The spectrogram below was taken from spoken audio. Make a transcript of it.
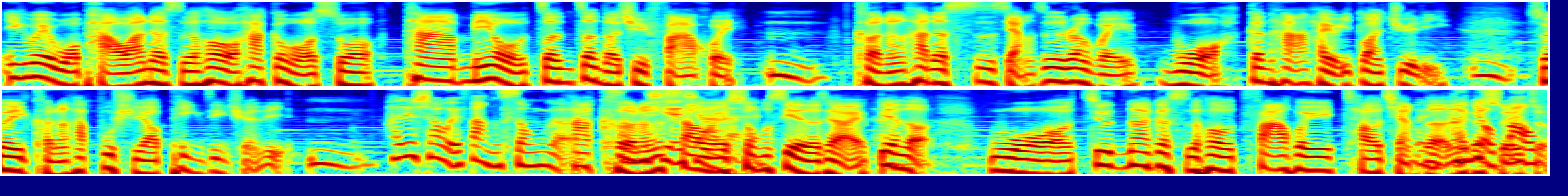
因为我跑完的时候，他跟我说他没有真正的去发挥，嗯，可能他的思想是认为我跟他还有一段距离，嗯，所以可能他不需要拼尽全力，嗯，他就稍微放松了，他可能稍微松懈了下来，变了。我就那个时候发挥超强的那个水准，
